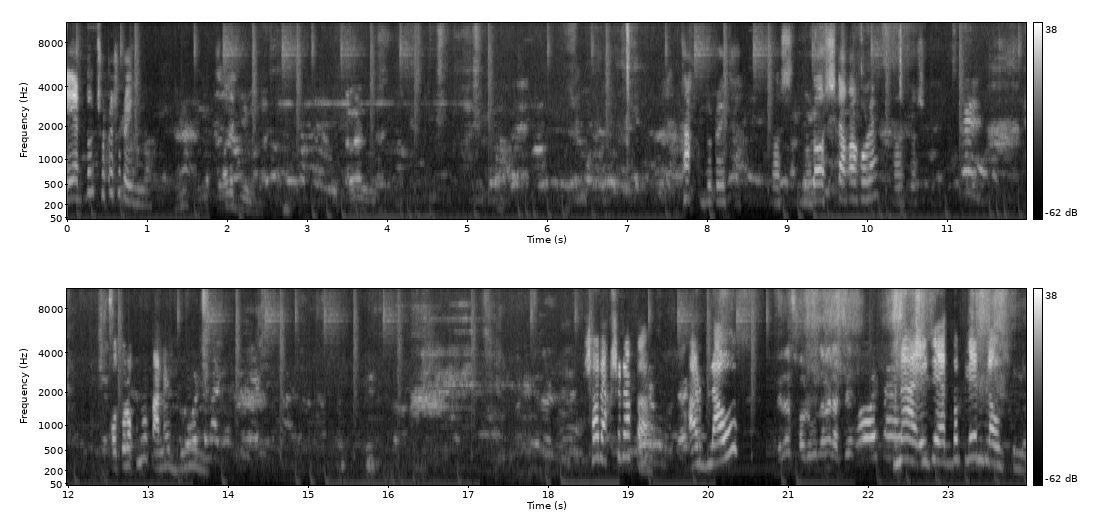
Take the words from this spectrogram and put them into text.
এই একদম ছোট ছোট এগুলো। হ্যাঁ কোয়ালিটি ভালো কালার থাক দুটোই থাক। দশ দশ টাকা করে দশ দশ করে। কত রকমের কানের দুল। সব একশো টাকা। আর ব্লাউজ? না এই যে একদম প্লেন ব্লাউজগুলো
